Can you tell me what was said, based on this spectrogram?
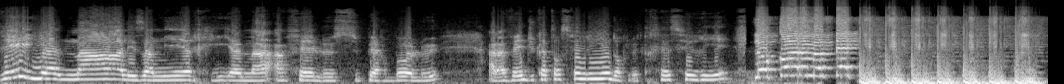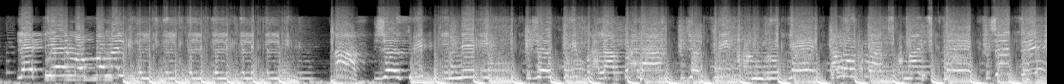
Rihanna, les amis, Rihanna a fait le Super Bowl à la veille du 14 février, donc le 13 février. Le corps me fait les pieds me font Ah, je suis fini, je suis je suis embrouillé, m'a traumatisé, je suis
